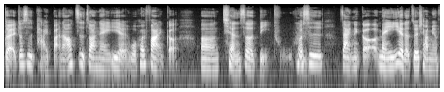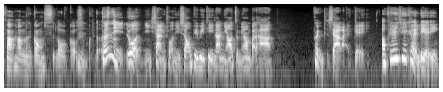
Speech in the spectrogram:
对，就是排版。然后自传那一页我会放一个嗯浅色底图，或是。在那个每一页的最下面放他们的公司 logo 什么的。可是你，如果你像你说你是用 PPT，那你要怎么样把它 print 下来给？哦，PPT 可以列印。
